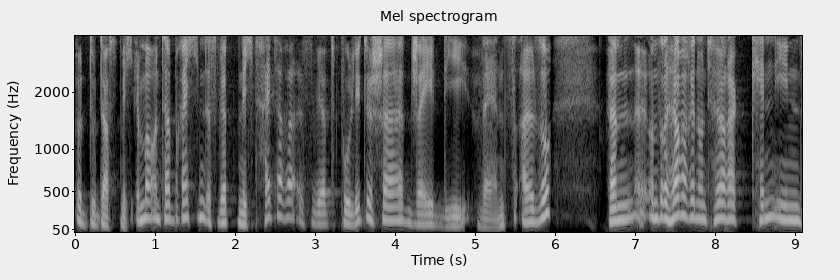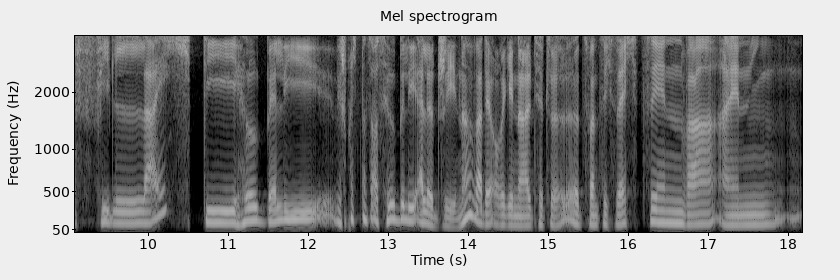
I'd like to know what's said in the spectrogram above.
Und du darfst mich immer unterbrechen. Es wird nicht heiterer, es wird politischer. J.D. Vance also. Ähm, äh, unsere Hörerinnen und Hörer kennen ihn vielleicht. Die Hillbilly, wie spricht man es aus? Hillbilly Elegy, ne? War der Originaltitel. 2016 äh, war ein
